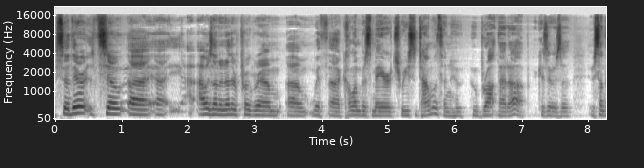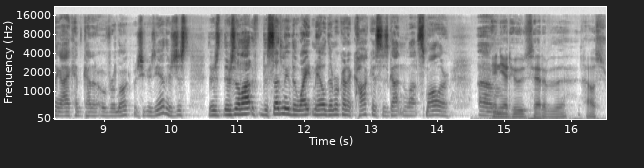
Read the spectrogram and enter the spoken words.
so there so uh, uh, I was on another program um, with uh, Columbus Mayor Teresa Tomlinson who who brought that up because it was a it was something I had kind of overlooked. But she goes, yeah, there's just there's there's a lot. Of, the, suddenly the white male Democratic caucus has gotten a lot smaller. Um, and yet, who's head of the House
